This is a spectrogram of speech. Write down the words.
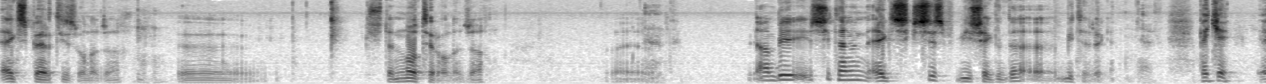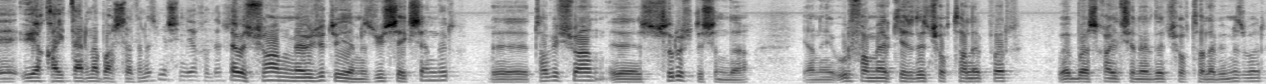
ekspertiz olacak. E, işte noter olacak. E, Yani bir sitenin eksiksiz bir şekilde e, bitecek. Yani. Evet. Peki e, üye kayıtlarına başladınız mı şimdiye kadar? Evet şu an mevcut üyemiz 180'dir. Ee, tabii şu an e, Suruç dışında yani Urfa merkezde çok talep var ve başka ilçelerde çok talebimiz var.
